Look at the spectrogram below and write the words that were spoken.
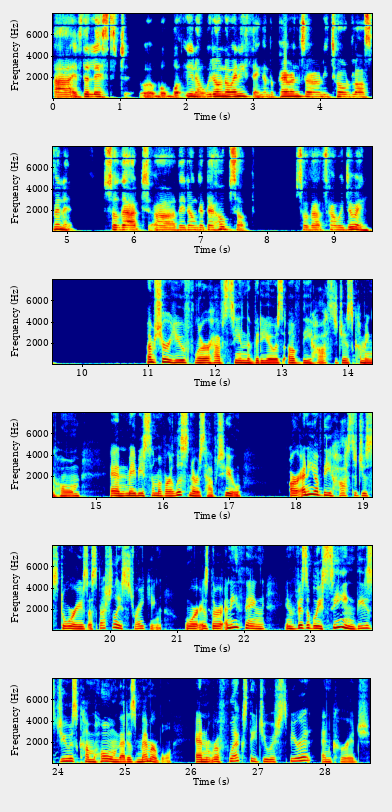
uh, if the list, uh, you know, we don't know anything, and the parents are only told last minute so that uh, they don't get their hopes up. So that's how we're doing. I'm sure you, Fleur, have seen the videos of the hostages coming home, and maybe some of our listeners have too. Are any of the hostages' stories especially striking, or is there anything invisibly seeing these Jews come home that is memorable and reflects the Jewish spirit and courage?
